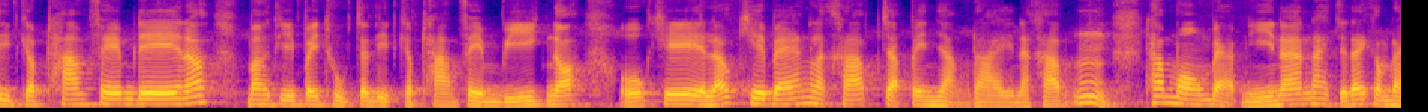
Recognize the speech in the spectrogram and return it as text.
ริตกับ time frame day เนาะบางทีไปถูกจริตกับ time frame week เนาะโอเคแล้ว KBank ล่ะครับจะเป็นอย่างไรนะครับอืมถ้ามองแบบนี้นะน่าจะได้กำไร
